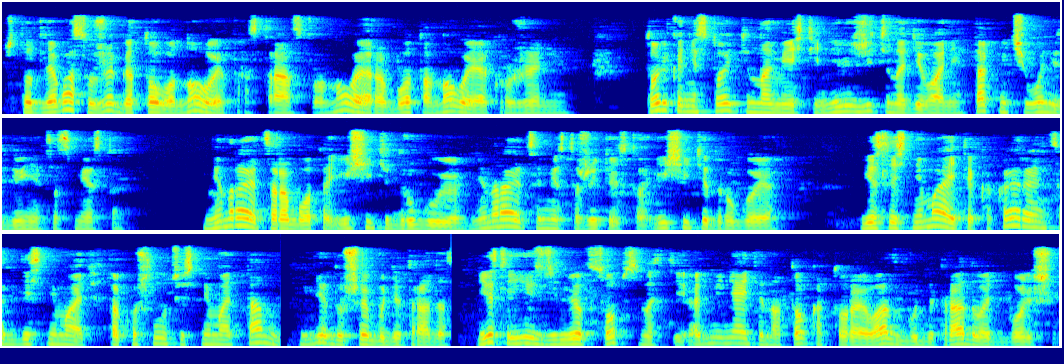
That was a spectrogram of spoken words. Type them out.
что для вас уже готово новое пространство, новая работа, новое окружение. Только не стойте на месте, не лежите на диване, так ничего не сдвинется с места. Не нравится работа, ищите другую. Не нравится место жительства, ищите другое. Если снимаете, какая разница где снимать? Так уж лучше снимать там, где душе будет радостно. Если есть жилье в собственности, обменяйте на то, которое вас будет радовать больше.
